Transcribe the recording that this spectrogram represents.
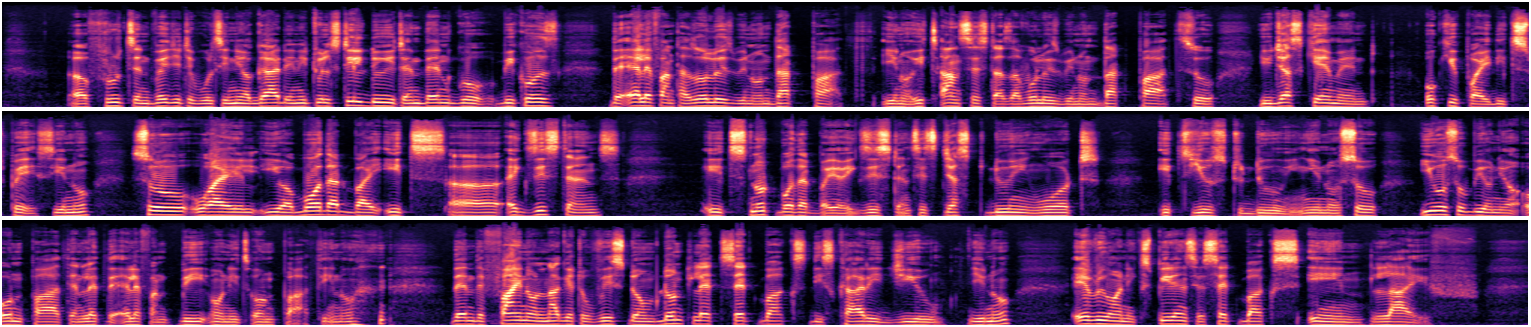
uh, fruits and vegetables in your garden, it will still do it and then go because the elephant has always been on that path. You know, its ancestors have always been on that path. So you just came and occupied its space, you know. So while you are bothered by its uh, existence, it's not bothered by your existence. It's just doing what it's used to doing, you know. So you also be on your own path and let the elephant be on its own path, you know. then the final nugget of wisdom don't let setbacks discourage you, you know. Everyone experiences setbacks in life,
